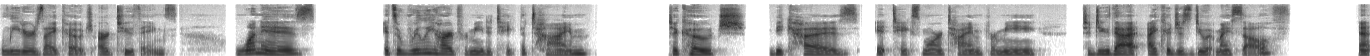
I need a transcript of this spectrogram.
leaders i coach are two things. One is it's really hard for me to take the time to coach because it takes more time for me to do that. I could just do it myself. And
